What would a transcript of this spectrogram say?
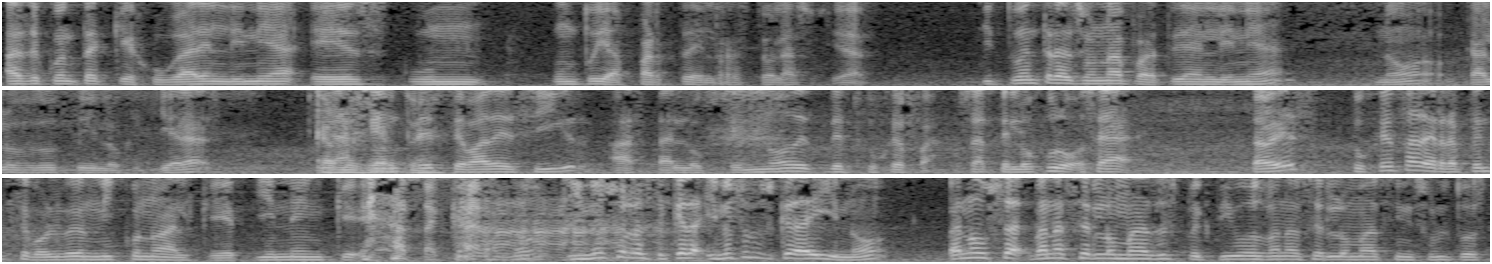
haz de cuenta que jugar en línea es un punto y aparte del resto de la sociedad. Si tú entras en una partida en línea, ¿no? Call of Duty, lo que quieras, Carlos la gente te va a decir hasta lo que no de, de tu jefa. O sea, te lo juro, o sea, ¿sabes? Tu jefa de repente se vuelve un ícono al que tienen que atacar, ¿no? Y no solo se queda, y no solo se queda ahí, ¿no? Van a, usar- van a ser lo más despectivos, van a ser lo más insultos,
